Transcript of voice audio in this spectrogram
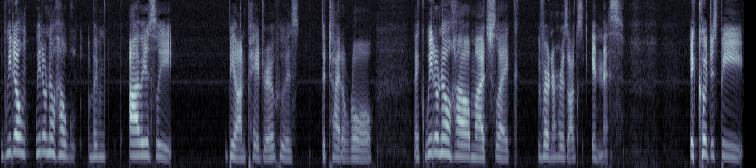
we don't we don't know how I mean obviously beyond Pedro, who is the title role, like we don't know how much like Werner Herzog's in this. It could just be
